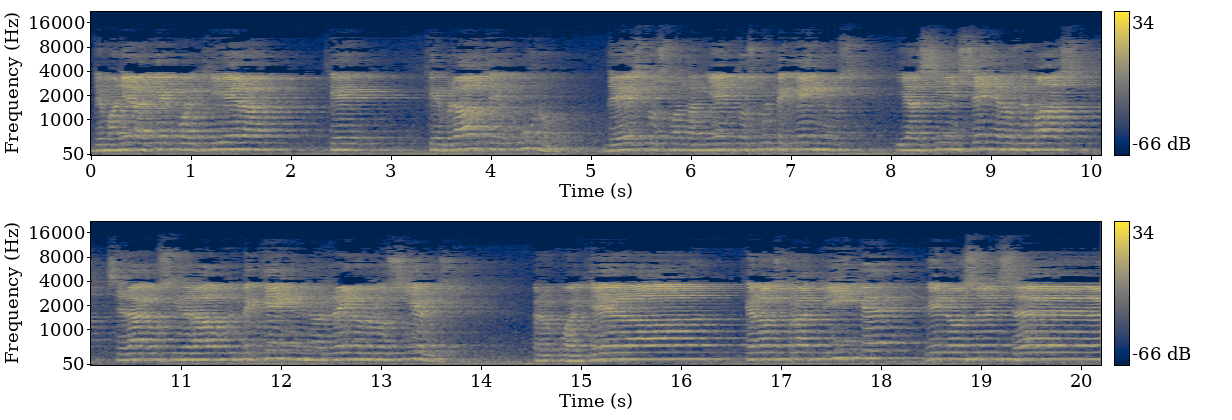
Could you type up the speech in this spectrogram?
De manera que cualquiera que quebrante uno de estos mandamientos muy pequeños y así enseñe a los demás, será considerado muy pequeño en el reino de los cielos. Pero cualquiera que los practique y los enseñe,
